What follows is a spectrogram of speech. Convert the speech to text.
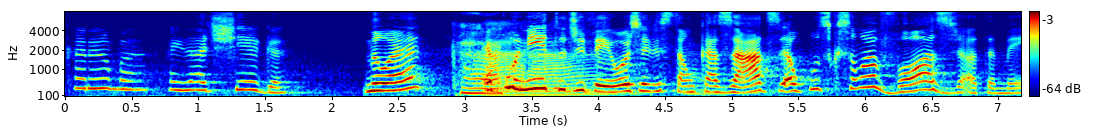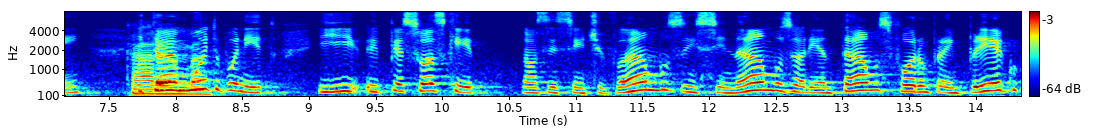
Caramba, a idade chega. Não é? É bonito de ver. Hoje eles estão casados, alguns que são avós já também. Então é Caramba. muito bonito. E, e pessoas que nós incentivamos, ensinamos, orientamos, foram para emprego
